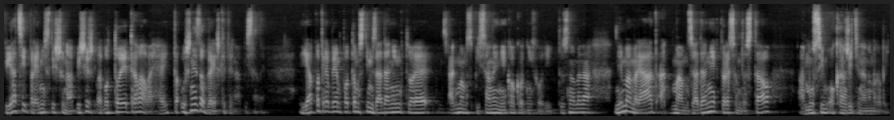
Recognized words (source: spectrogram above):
viac si premyslíš, čo napíšeš, lebo to je trvalé, hej? To už nezoberieš, keď je napísané. Ja potrebujem potom s tým zadaním, ktoré, ak mám spísané, niekoľko dní chodí. To znamená, nemám rád, ak mám zadanie, ktoré som dostal a musím okamžite na ňom robiť.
